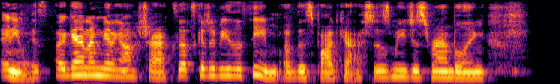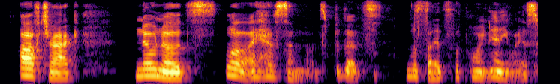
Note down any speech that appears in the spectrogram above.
anyways, again, I'm getting off track. That's going to be the theme of this podcast. Is me just rambling off track. No notes. Well, I have some notes, but that's besides the point anyways.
